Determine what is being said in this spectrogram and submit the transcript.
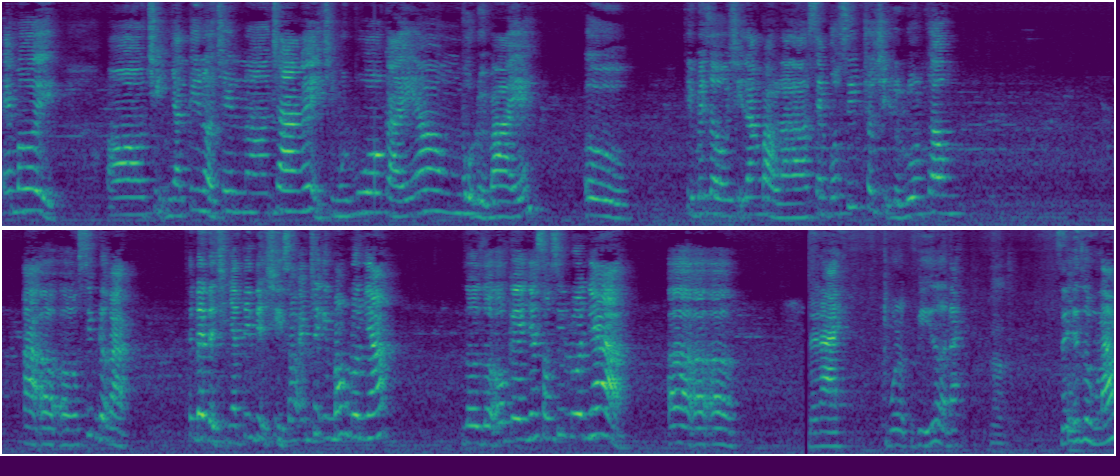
Em ơi ờ, chị nhắn tin ở trên ờ, trang ấy chị muốn mua cái ờ, bộ đổi bài ấy. Ừ. Thì bây giờ chị đang bảo là xem có ship cho chị được luôn không? À ờ ờ ship được à? Thế đây để chị nhắn tin địa chỉ xong em check inbox luôn nhá. Rồi rồi ok nhé xong ship luôn nhá. Ờ ờ ờ. Đây này mua được ví rồi này Nào, dễ dùng lắm.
